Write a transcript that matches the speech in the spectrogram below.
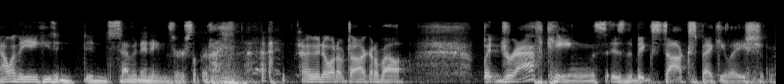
I want the Yankees in, in seven innings or something like that. I don't even know what I'm talking about. But DraftKings is the big stock speculation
